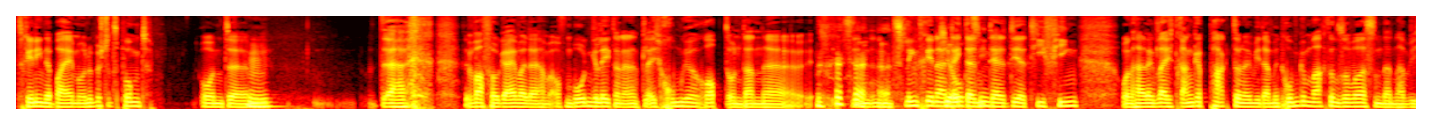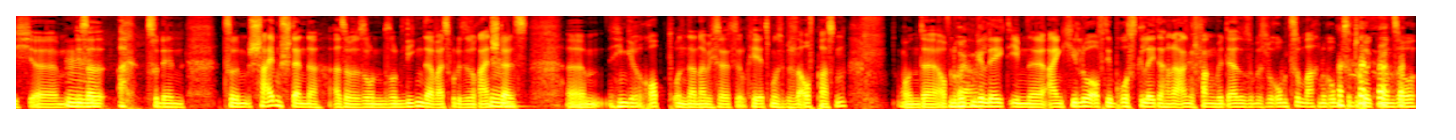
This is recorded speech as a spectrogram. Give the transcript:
Training dabei im Olympischstützpunkt und ähm, mhm der, war voll geil, weil der haben auf den Boden gelegt und dann gleich rumgerobbt und dann äh, einen Slingtrainer entdeckt, der, der, der tief hing und hat dann gleich dran gepackt und irgendwie damit rumgemacht und sowas und dann habe ich äh, mhm. ist er zu den zu dem Scheibenständer, also so ein so ein liegender, weißt wo du so reinstellst, mhm. ähm, hingerobbt und dann habe ich gesagt, okay, jetzt muss ich ein bisschen aufpassen und äh, auf den Rücken ja. gelegt, ihm eine ein Kilo auf die Brust gelegt, dann hat er angefangen mit der so ein bisschen rumzumachen, rumzudrücken und so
